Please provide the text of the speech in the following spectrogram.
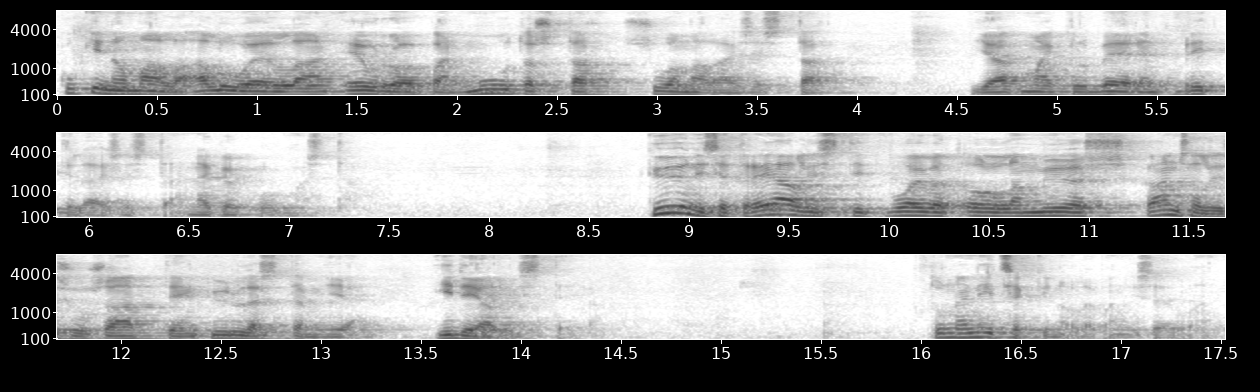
kukin omalla alueellaan Euroopan muutosta suomalaisesta ja Michael Berendt brittiläisestä näkökulmasta. Kyyniset realistit voivat olla myös kansallisuusaatteen kyllästämiä idealisteja. Tunnen itsekin olevani sellainen.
